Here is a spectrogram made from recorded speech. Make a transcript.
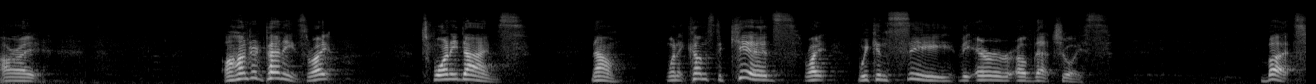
All right. 100 pennies, right? 20 dimes. Now, when it comes to kids, right, we can see the error of that choice. But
